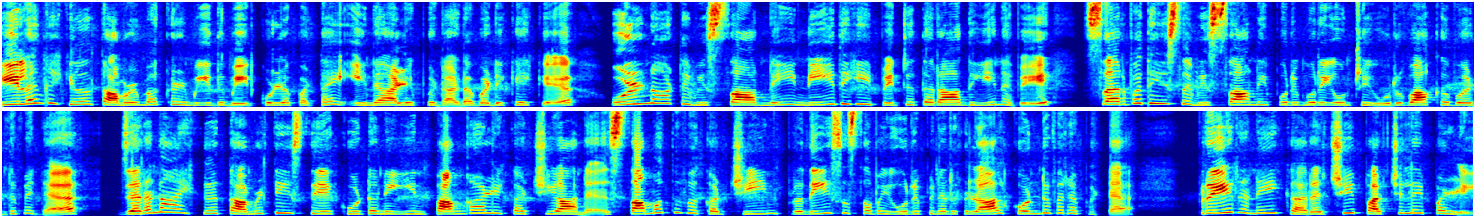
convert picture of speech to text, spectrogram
இலங்கையில் தமிழ் மக்கள் மீது மேற்கொள்ளப்பட்ட இன அழிப்பு நடவடிக்கைக்கு உள்நாட்டு விசாரணை நீதியை பெற்றுத்தராது எனவே சர்வதேச விசாரணை பொறிமுறை ஒன்றை உருவாக்க வேண்டும் என ஜனநாயக தமிழ் தேசிய கூட்டணியின் பங்காளி கட்சியான சமத்துவ கட்சியின் பிரதேச சபை உறுப்பினர்களால் கொண்டுவரப்பட்ட பிரேரணை கரச்சி பச்சிலைப்பள்ளி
